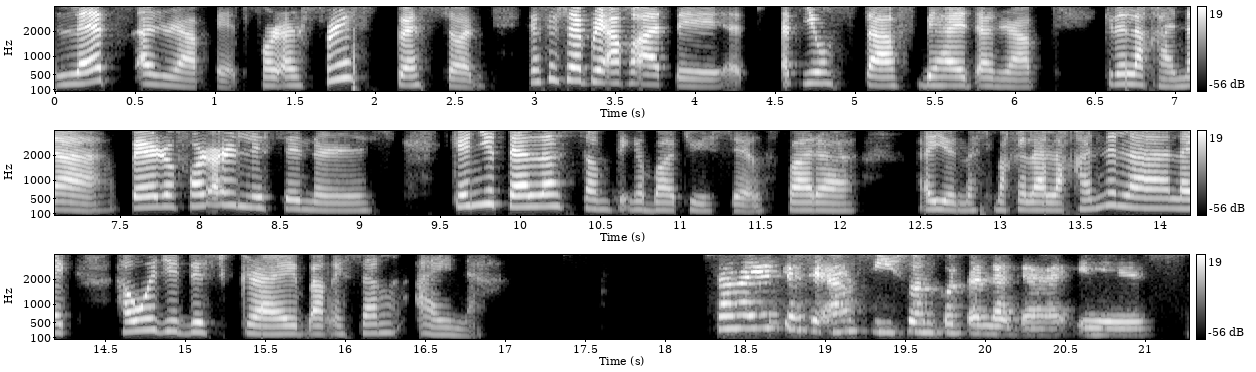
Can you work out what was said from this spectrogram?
Let's unwrap it for our first question. Kasi syempre ako ate, at, at yung staff behind Unwrap, kilala ka na. Pero for our listeners, can you tell us something about yourself para, ayun, mas makilala ka nila? Like, how would you describe ang isang Aina? Sa ngayon kasi, ang season ko talaga is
